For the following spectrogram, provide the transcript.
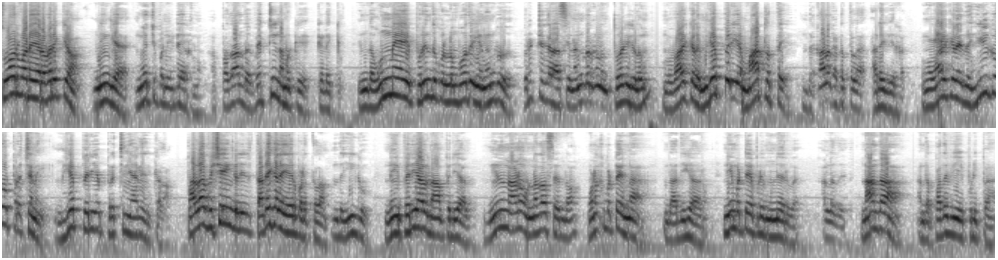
சோர்வடைகிற வரைக்கும் நீங்க முயற்சி பண்ணிக்கிட்டே இருக்கணும். அப்பதான் அந்த வெற்றி நமக்கு கிடைக்கும். இந்த உண்மையை புரிந்து கொள்ளும் போது என் அன்பு விருட்சிக ராசி நண்பர்களும் தோழிகளும் உங்க வாழ்க்கையில மிகப்பெரிய மாற்றத்தை இந்த காலகட்டத்தில் அடைவீர்கள். உங்க வாழ்க்கையில இந்த ஈகோ பிரச்சனை மிகப்பெரிய பிரச்சனையாக இருக்கலாம். பல விஷயங்களில் தடைகளை ஏற்படுத்தலாம். இந்த ஈகோ நீ பெரியாள் நான் பெரியாள். நீனும் நானும் ஒன்னதான் சேர்ந்தோம். உனக்கு மட்டும் என்ன? இந்த அதிகாரம். நீ மட்டும் எப்படி முன்னேறுவ? அல்லது நான் தான் அந்த பதவியை பிடிப்பேன்.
